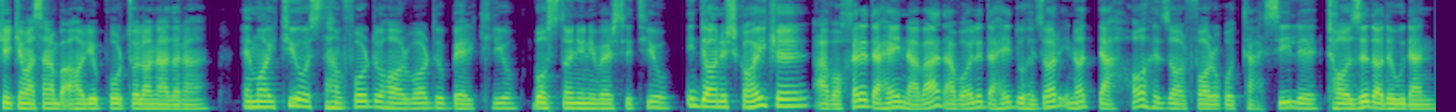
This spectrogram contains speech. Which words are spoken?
که که مثلا به اهالی پورتولا ندارن؟ MIT و استنفورد و هاروارد و برکلی و Boston University و این دانشگاه هایی که اواخر دهه 90 اوایل دهه 2000 اینا ده ها هزار فارغ التحصیل تازه داده بودن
